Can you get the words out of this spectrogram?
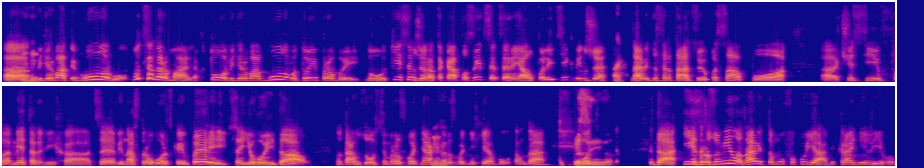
А, Мгм. Відірвати голову, ну це нормально. Хто відірвав голову, той і правий. Ну Кісінджера така позиція. Це реал політик. Він же Так. навіть дисертацію писав по часів Метерліха. Це він Австро-Угорської імперії. Це його ідеал. Ну там зовсім розводняк, Мгм. не розводняке був там. Да? Зрозуміло. Да, і зрозуміло навіть тому Фукуямі, крайні лівим.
